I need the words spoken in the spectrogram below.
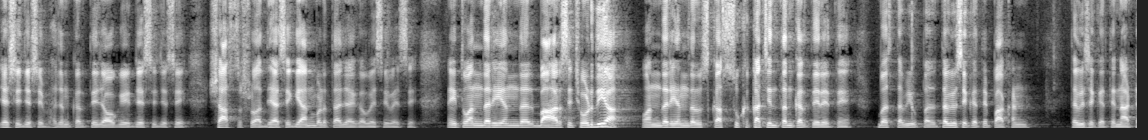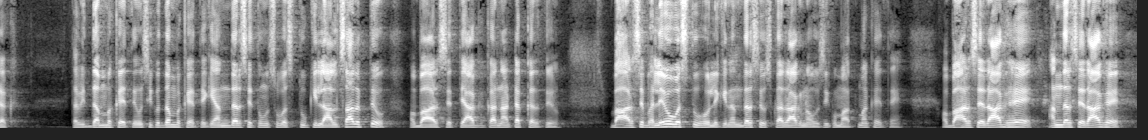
जैसे जैसे भजन करते जाओगे, जैसे जैसे शास्त्र स्वाध्याय से ज्ञान बढ़ता जाएगा, वैसे वैसे। नहीं तो अंदर ही अंदर बाहर से छोड़ दिया और अंदर ही अंदर उसका सुख का चिंतन करते रहते हैं। बस तभी तभी उसे कहते पाखंड, तभी उसे कहते नाटक, तभी दम्भ कहते हैं, उसी को दम्भ कहते हैं कि अंदर से तुम उस वस्तु की लालसा रखते हो और बाहर से त्याग का नाटक करते हो। बाहर से भले वो वस्तु हो, लेकिन अंदर से उसका राग ना उसी को महात्मा कहते हैं। और बाहर से राग है, अंदर से राग है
